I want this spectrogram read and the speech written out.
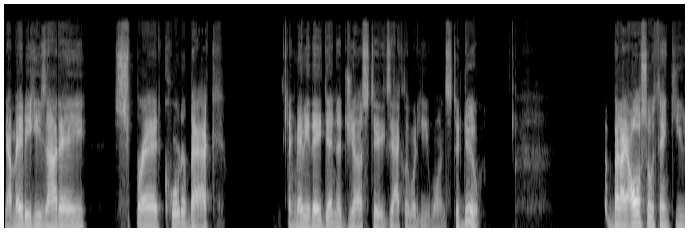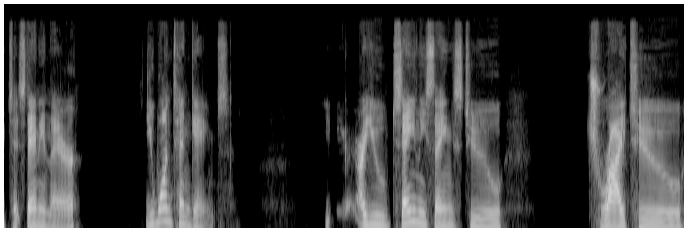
Now, maybe he's not a spread quarterback, and maybe they didn't adjust to exactly what he wants to do. But I also think you t- standing there, you won 10 games. are you saying these things to try to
